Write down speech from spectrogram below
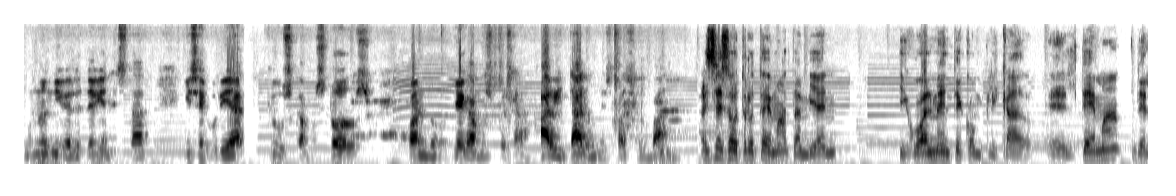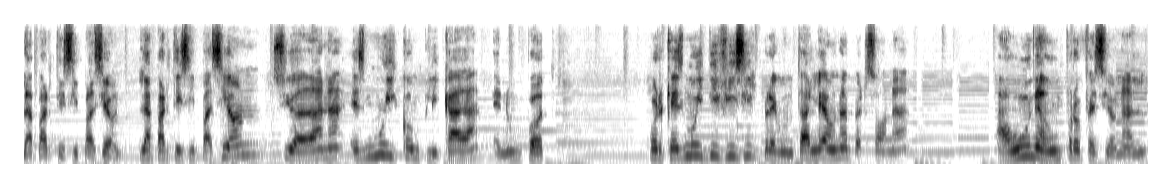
unos niveles de bienestar y seguridad que buscamos todos cuando llegamos pues a habitar un espacio urbano. Ese es otro tema también igualmente complicado, el tema de la participación. La participación ciudadana es muy complicada en un POT porque es muy difícil preguntarle a una persona, aún a un profesional,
